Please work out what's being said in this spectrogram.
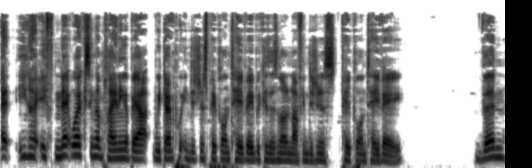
at, you know if networks are complaining about we don't put indigenous people on tv because there's not enough indigenous people on tv then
